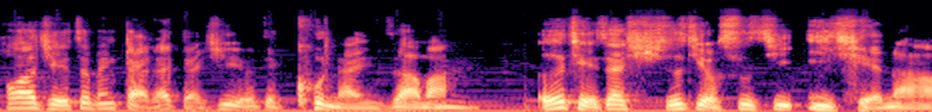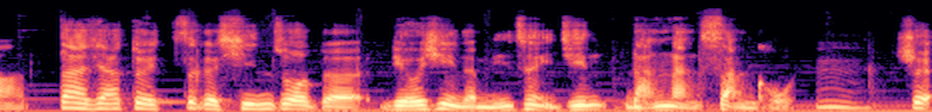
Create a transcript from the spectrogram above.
花姐这边改来改去有点困难，你知道吗？嗯而且在十九世纪以前啊，大家对这个星座的流星雨的名称已经朗朗上口。嗯，所以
